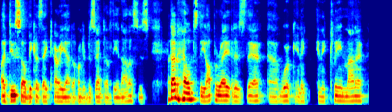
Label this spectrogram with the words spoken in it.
I do so because they carry out 100% of the analysis. That helps the operators there uh, work in a in a clean manner.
